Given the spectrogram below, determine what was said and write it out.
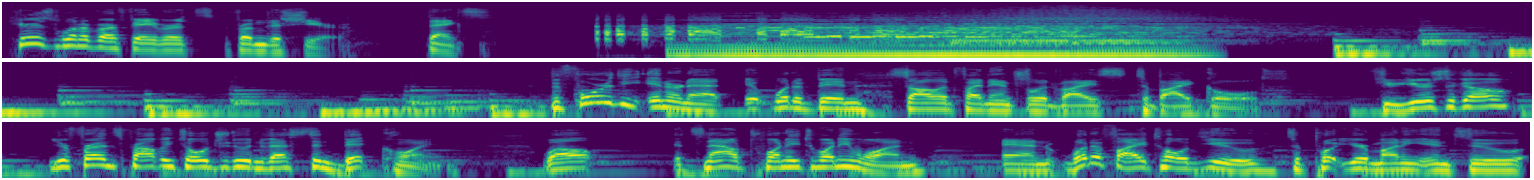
here's one of our favorites from this year. Thanks. Before the internet, it would have been solid financial advice to buy gold. A few years ago, your friends probably told you to invest in Bitcoin. Well, it's now 2021, and what if I told you to put your money into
